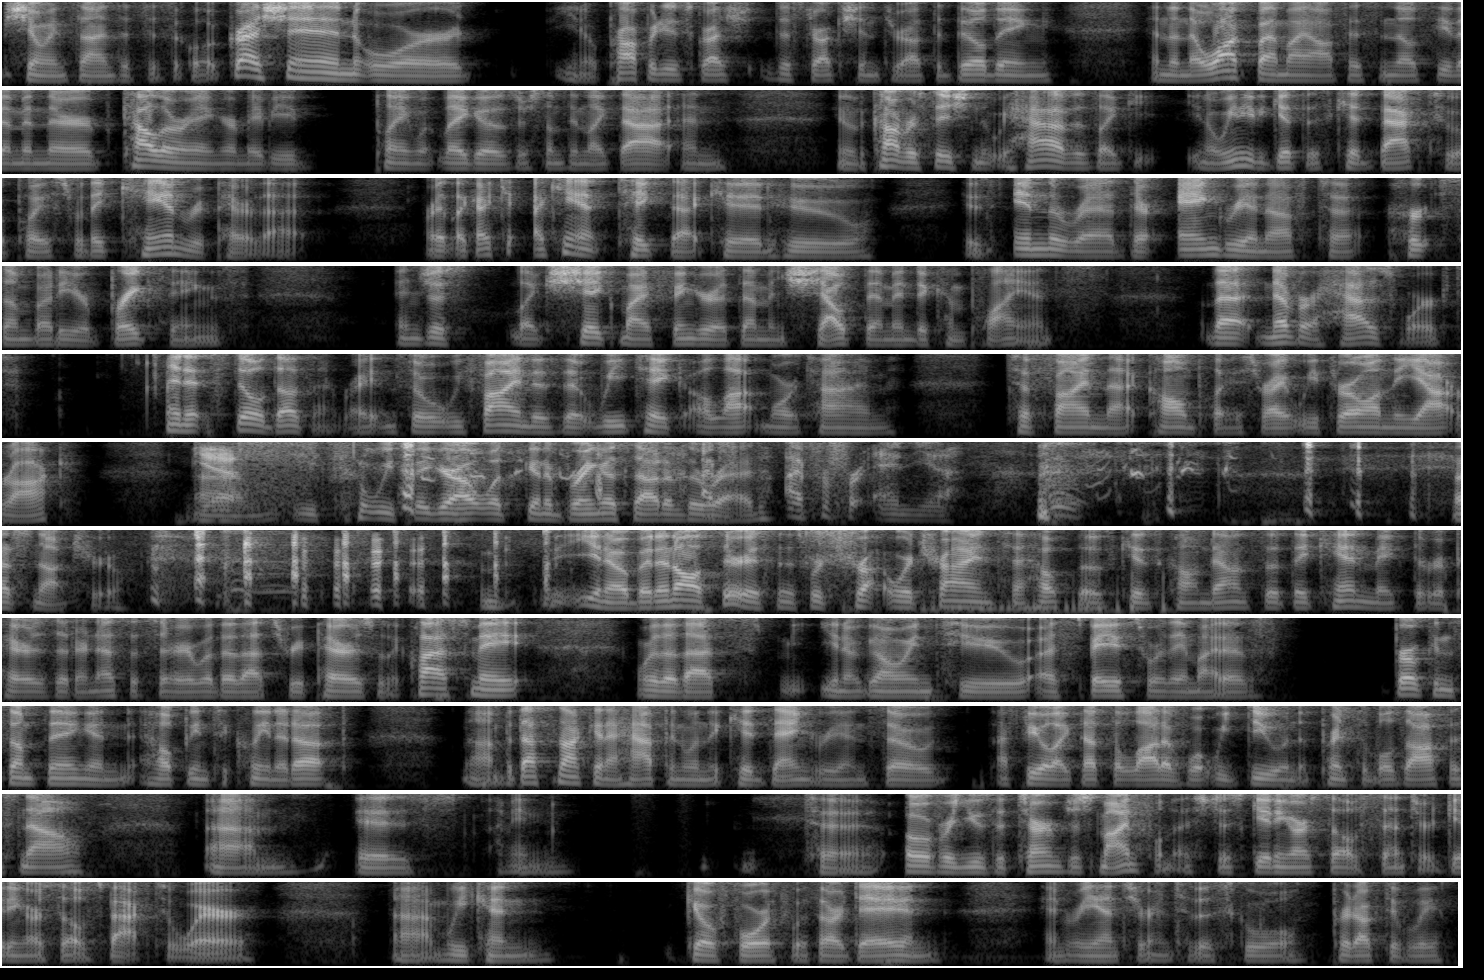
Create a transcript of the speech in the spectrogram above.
showing signs of physical aggression or you know property destruction throughout the building, and then they'll walk by my office and they'll see them in their coloring or maybe playing with Legos or something like that, and you know the conversation that we have is like you know we need to get this kid back to a place where they can repair that right? Like I, I can't take that kid who is in the red, they're angry enough to hurt somebody or break things and just like shake my finger at them and shout them into compliance. That never has worked and it still doesn't, right? And so what we find is that we take a lot more time to find that calm place, right? We throw on the yacht rock. Um, yes. Um, we, we figure out what's going to bring us out of the red. I, I prefer Enya. That's not true. you know, but in all seriousness, we're try- we're trying to help those kids calm down so that they can make the repairs that are necessary. Whether that's repairs with a classmate, whether that's you know going to a space where they might have broken something and helping to clean it up. Um, but that's not going to happen when the kid's angry, and so I feel like that's a lot of what we do in the principal's office now. Um, is I mean, to overuse a term, just mindfulness, just getting ourselves centered, getting ourselves back to where um, we can go forth with our day and and re-enter into the school productively.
